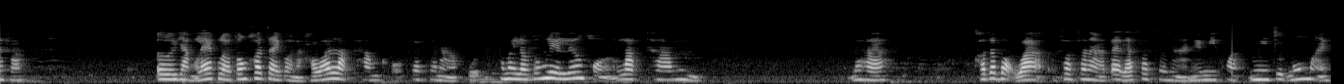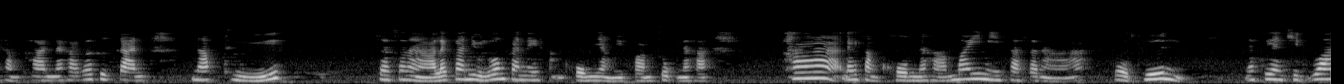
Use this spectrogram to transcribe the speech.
นะคะ เอออย่างแรกเราต้องเข้าใจก่อนนะคะ ว่าหลักธรรมของศาสนาพุทธทำไมเราต้องเรียนเรื่องของหลักธรรมนะคะเขาจะบอกว่าศาสนาแต่ละศาสนาเนี่ยมีความมีจุดมุ่งหมายสำคัญนะคะ ก็คือการนับถือศาสนาและการอยู่ร่วมกันในสังคมอย่างมีความสุขนะคะ ถ้าในสังคมนะคะ ไม่มีศาสนาเกิดขึ้น นักเรียนคิดว่า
